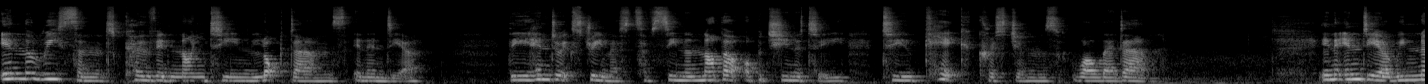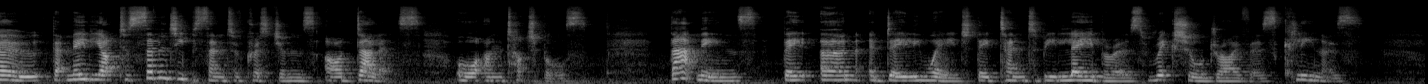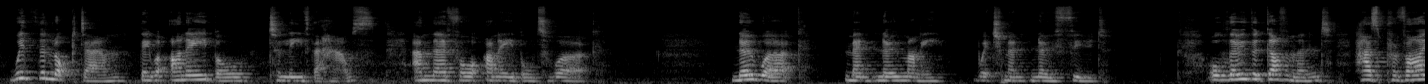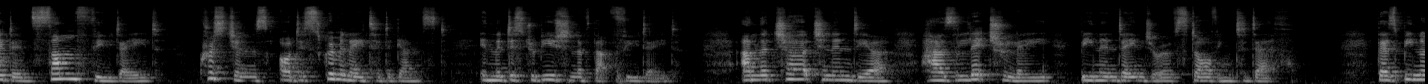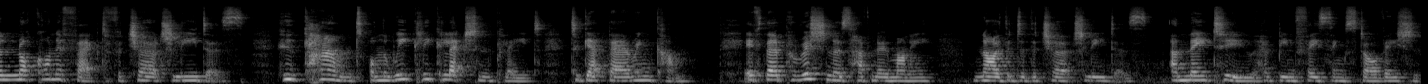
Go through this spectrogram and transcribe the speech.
In the recent COVID 19 lockdowns in India, the Hindu extremists have seen another opportunity to kick Christians while they're down. In India, we know that maybe up to 70% of Christians are Dalits or untouchables. That means they earn a daily wage. They tend to be labourers, rickshaw drivers, cleaners. With the lockdown, they were unable to leave the house and therefore unable to work. No work meant no money, which meant no food. Although the government has provided some food aid, Christians are discriminated against in the distribution of that food aid. And the church in India has literally been in danger of starving to death. There's been a knock on effect for church leaders who count on the weekly collection plate to get their income. If their parishioners have no money, neither do the church leaders, and they too have been facing starvation.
